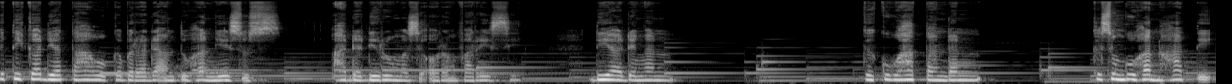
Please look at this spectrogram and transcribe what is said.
Ketika dia tahu keberadaan Tuhan Yesus ada di rumah seorang Farisi, dia dengan kekuatan dan kesungguhan hati,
